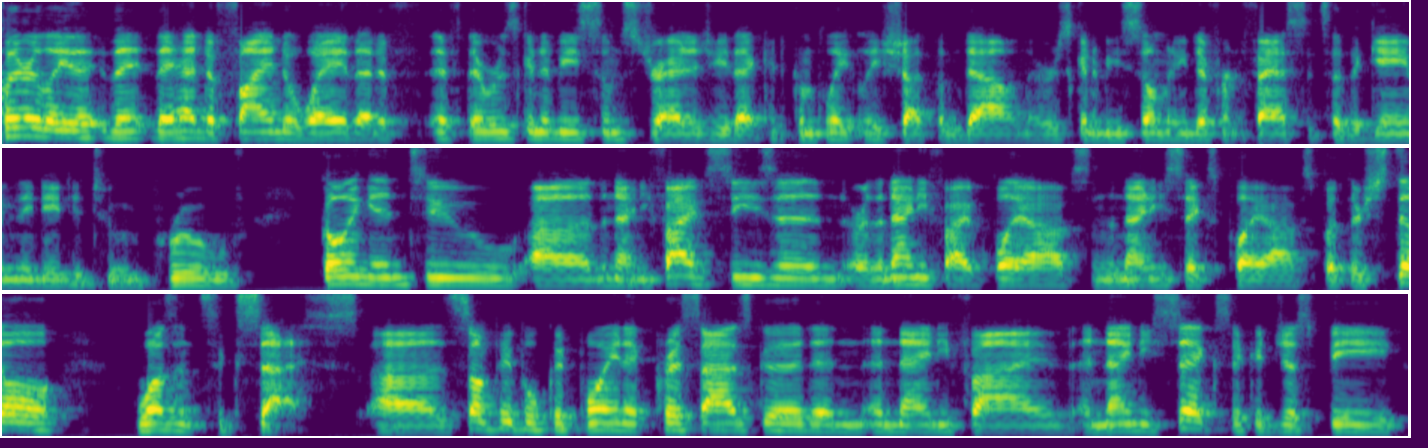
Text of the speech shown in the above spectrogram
clearly they, they had to find a way that if, if there was going to be some strategy that could completely shut them down, there was going to be so many different facets of the game they needed to improve going into uh, the 95 season or the 95 playoffs and the 96 playoffs, but there still wasn't success. Uh, some people could point at Chris Osgood and, and 95 and 96. It could just be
